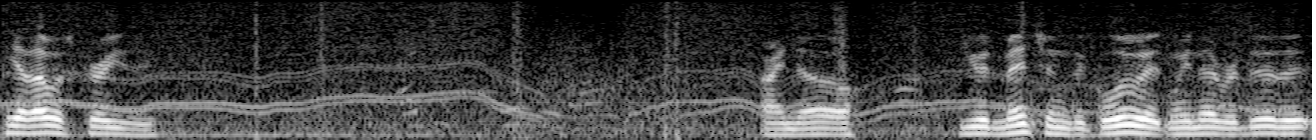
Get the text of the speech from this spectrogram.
Yeah, that was crazy. I know. You had mentioned to glue it and we never did it.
